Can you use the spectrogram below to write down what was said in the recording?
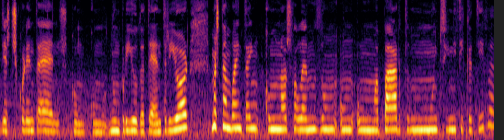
destes 40 anos, como, como num período até anterior, mas também tem, como nós falamos, um, um, uma parte muito significativa,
